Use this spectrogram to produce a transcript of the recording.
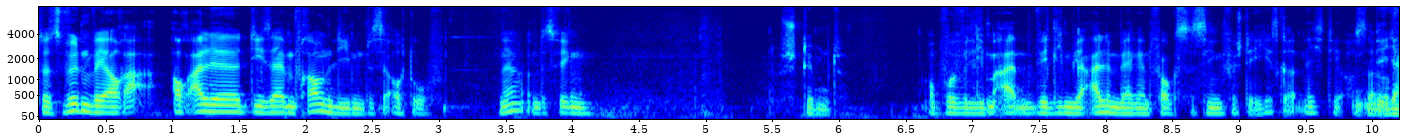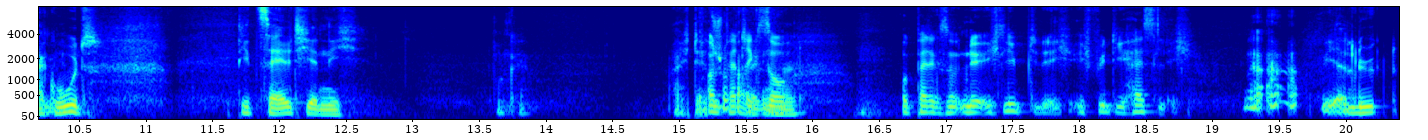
Das würden wir ja auch, auch alle dieselben Frauen lieben. Das ist ja auch doof. Ne? Und deswegen, Stimmt. obwohl wir lieben, wir lieben ja alle Megan Fox, deswegen verstehe ich jetzt gerade nicht die Aussage. Ja, gut. Die zählt hier nicht. Okay. Ah, Und Patrick so, halt. und Patrick so, nee, ich liebe die nicht, ich finde die hässlich. Wie er lügt.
